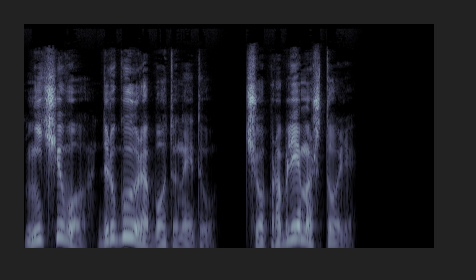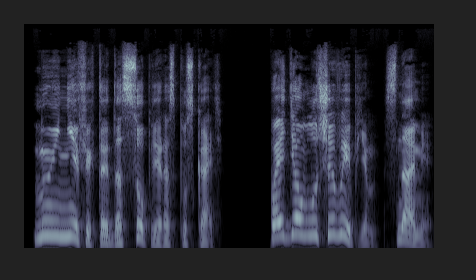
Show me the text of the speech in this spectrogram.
«Ничего, другую работу найду. Чё, проблема, что ли?» «Ну и нефиг тогда сопли распускать. Пойдем лучше выпьем, с нами».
